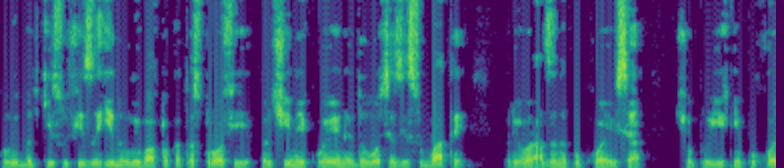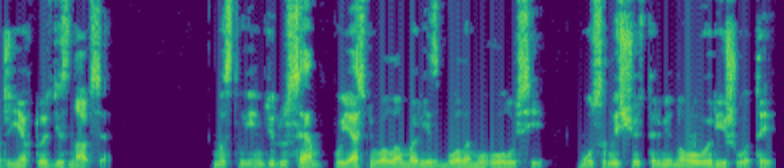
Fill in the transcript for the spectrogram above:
Коли батьки Софі загинули в автокатастрофі, причин якої не вдалося з'ясувати, пріорат занепокоївся, що про їхнє походження хтось дізнався. Ми з твоїм дідусем, пояснювала Марі з болем у голосі, мусили щось терміново вирішувати.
